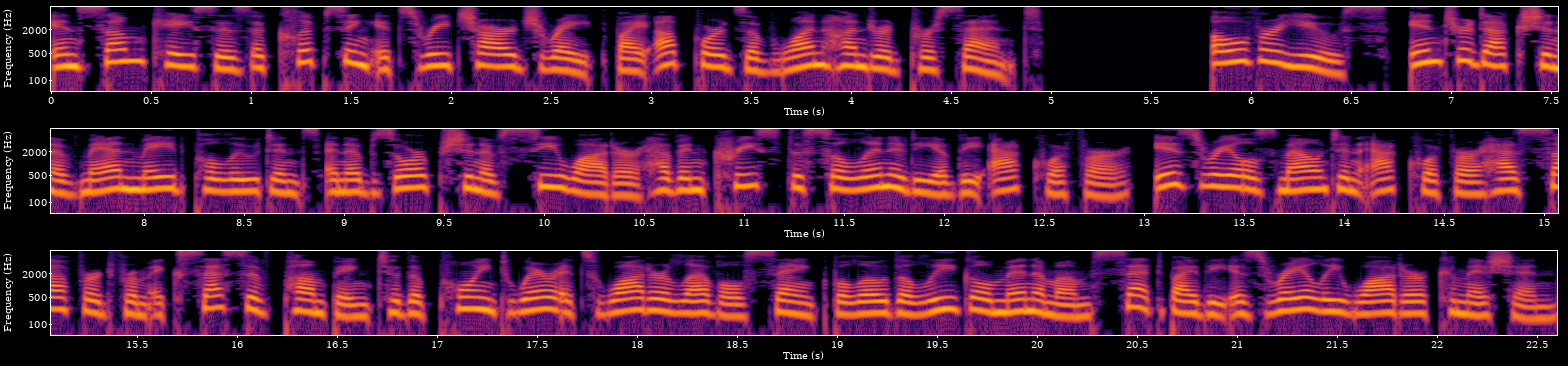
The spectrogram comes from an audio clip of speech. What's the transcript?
in some cases eclipsing its recharge rate by upwards of 100%. Overuse, introduction of man-made pollutants and absorption of seawater have increased the salinity of the aquifer. Israel's mountain aquifer has suffered from excessive pumping to the point where its water level sank below the legal minimum set by the Israeli Water Commission.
